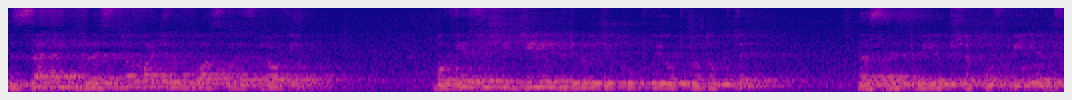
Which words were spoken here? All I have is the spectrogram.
zainwestować we własne zdrowie. Bo wiesz, co się dzieje, gdy ludzie kupują produkty? Następuje przepływ pieniędzy.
